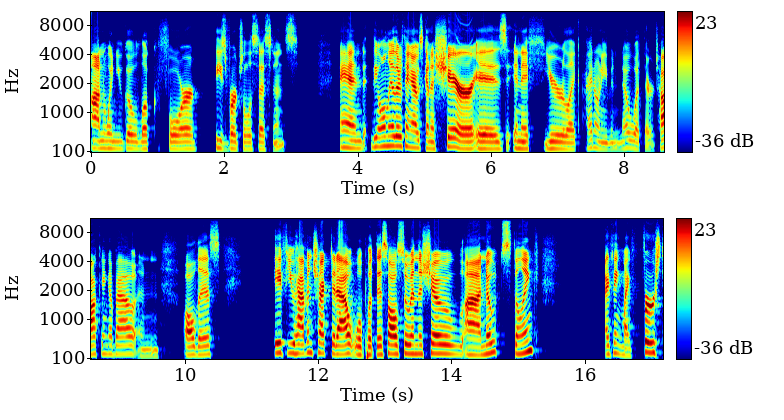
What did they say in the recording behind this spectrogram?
on when you go look for these virtual assistants and the only other thing i was going to share is and if you're like i don't even know what they're talking about and all this if you haven't checked it out, we'll put this also in the show uh, notes, the link. I think my first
